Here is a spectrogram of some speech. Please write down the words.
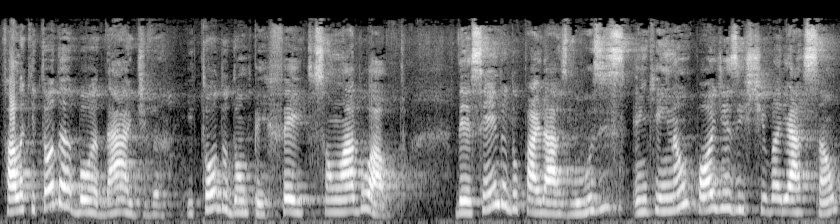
Fala que toda boa dádiva e todo dom perfeito são lá do alto, descendo do Pai das luzes, em quem não pode existir variação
